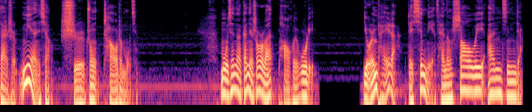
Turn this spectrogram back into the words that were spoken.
但是面相始终朝着母亲。母亲呢，赶紧收拾完，跑回屋里，有人陪着，这心里才能稍微安心点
